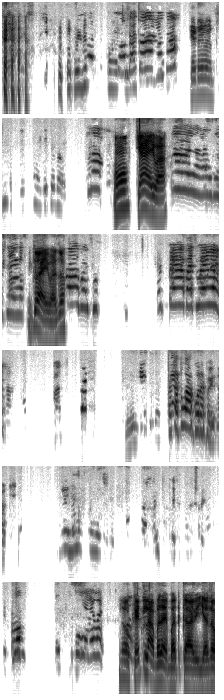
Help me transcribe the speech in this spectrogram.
હું? ક્યાં આવ્યા જો આવ્યા જો. તું tua agora, velho. જો કેટલા બધા બતકા આવી ગયા જો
